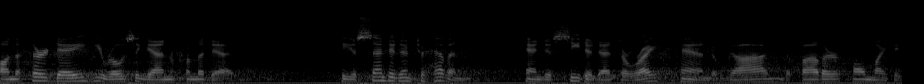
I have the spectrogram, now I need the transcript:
On the third day, he rose again from the dead. He ascended into heaven and is seated at the right hand of God the Father Almighty.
